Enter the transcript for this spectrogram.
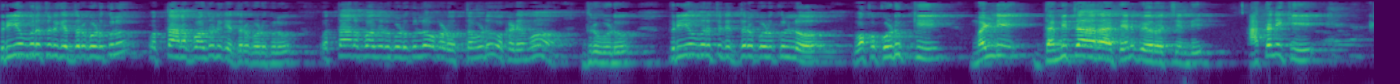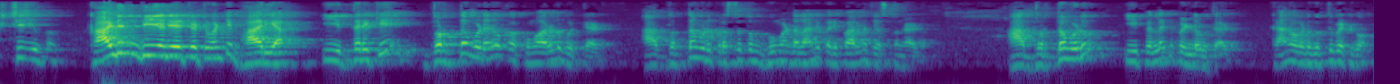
ప్రియవ్రతుడికి ఇద్దరు కొడుకులు ఉత్తానపాదుడికి ఇద్దరు కొడుకులు. ఉత్తానపాదుడి కొడుకుల్లో ఒకడు ఉత్తముడు ఒకడేమో ధ్రువుడు. ప్రియవ్రతుడి ఇద్దరు కొడుకుల్లో ఒక కొడుక్కి మళ్ళీ దమితారాతి అని పేరు వచ్చింది. అతనికి కాళింది అనేటటువంటి భార్య. ఈ ఇద్దరికి దుర్దముడని ఒక కుమారుడు పుట్టాడు. ఆ దుర్దముడు ప్రస్తుతం భూమండలాన్ని పరిపాలన చేస్తున్నాడు. ఆ దుర్దముడు ఈ పిల్లకి పెళ్ళవుతాడు. కానీ ఒకటి గుర్తుపెట్టుకో.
